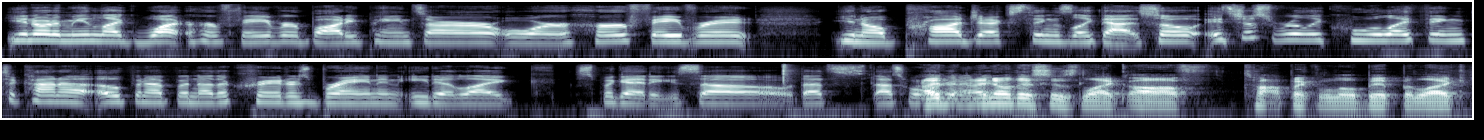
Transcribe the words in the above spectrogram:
you know what i mean? Like what her favorite body paints are or her favorite you know projects things like that. So it's just really cool i think to kind of open up another creator's brain and eat it like spaghetti so that's that's what we're I, I know this is like off topic a little bit, but like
